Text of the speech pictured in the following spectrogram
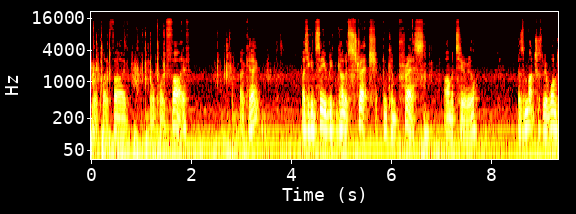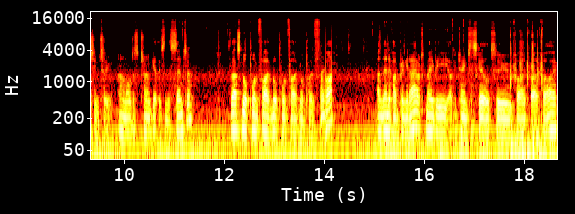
0.5, 0.5, okay, as you can see, we can kind of stretch and compress our material as much as we're wanting to. And I'll just try and get this in the center. So that's 0.5, 0.5, 0.5. And then if I bring it out, maybe I can change the scale to 555.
